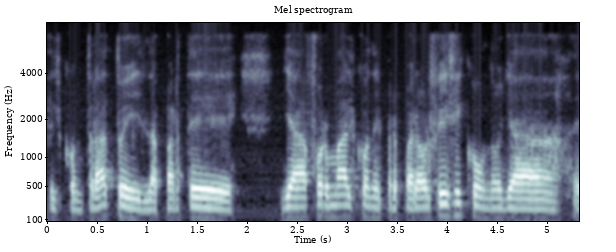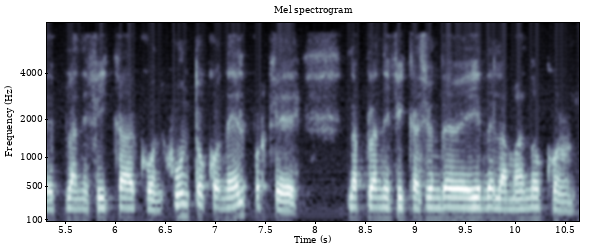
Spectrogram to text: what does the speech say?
el contrato y la parte ya formal con el preparador físico, uno ya planifica con, junto con él porque la planificación debe ir de la mano con,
